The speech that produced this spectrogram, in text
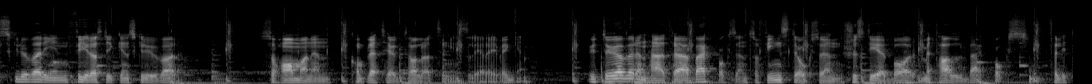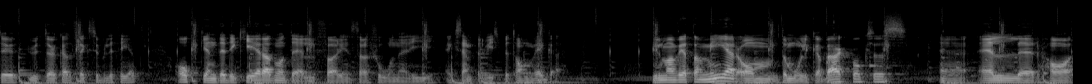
skruvar in fyra stycken skruvar så har man en komplett högtalare att sedan installera i väggen. Utöver den här träbackboxen så finns det också en justerbar metallbackbox för lite utökad flexibilitet och en dedikerad modell för installationer i exempelvis betongväggar. Vill man veta mer om de olika backboxes eh, eller ha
